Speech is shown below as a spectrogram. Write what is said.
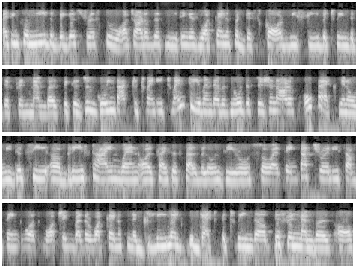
I think for me, the biggest risk to watch out of this meeting is what kind of a discord we see between the different members. Because just going back to 2020, when there was no decision out of OPEC, you know, we did see a brief time when oil prices fell below zero. So I think that's really something worth watching, whether what kind of an agreement we get between the different members of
